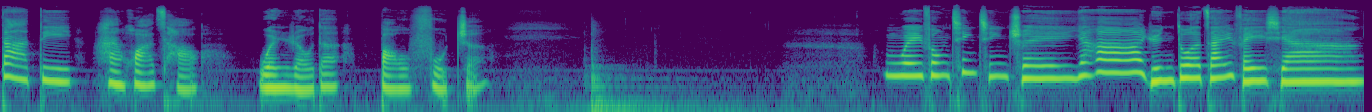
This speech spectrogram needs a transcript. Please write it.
大地和花草温柔的包覆着。微风轻轻吹呀，云朵在飞翔。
